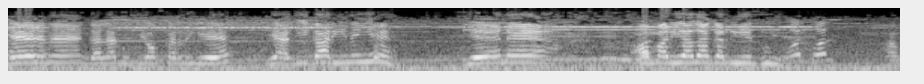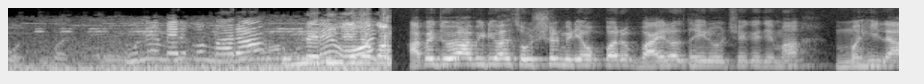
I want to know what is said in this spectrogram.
ये ने गलत उपयोग कर रही है ये अधिकारी नहीं है ये ने अमर्यादा कर रही है तू बोल बोल हाँ बोल तूने मेरे को मारा तुमने भी मैं मेरे और- को આપણે જોયો આ વિડીયો હાલ સોશિયલ મીડિયા ઉપર વાયરલ થઈ રહ્યો છે કે જેમાં મહિલા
